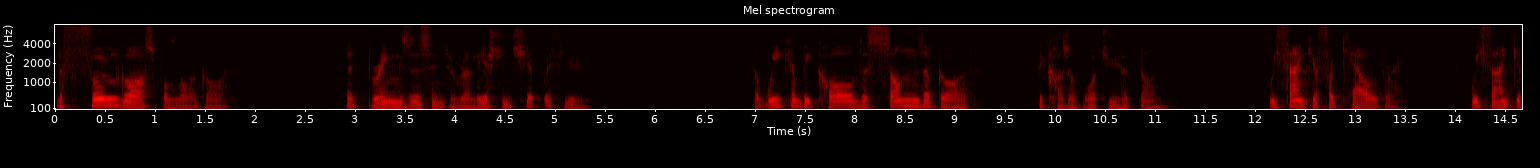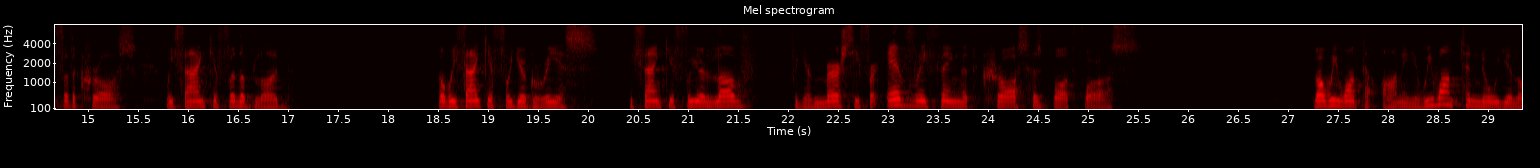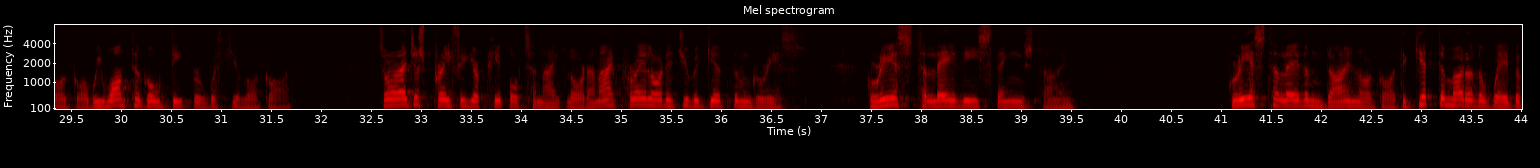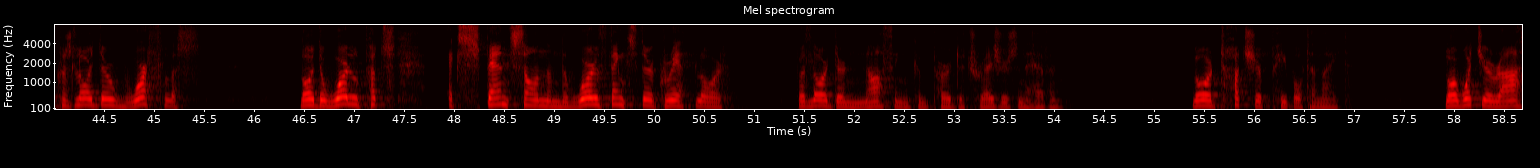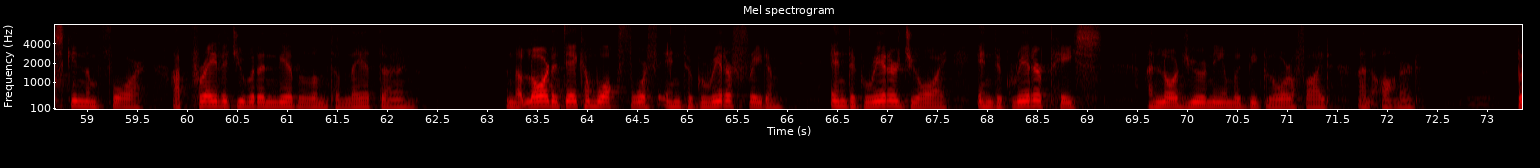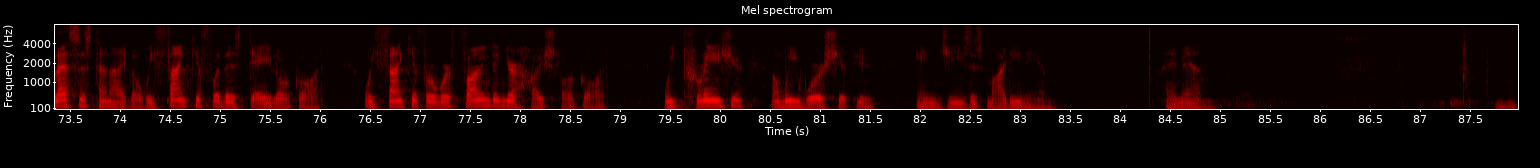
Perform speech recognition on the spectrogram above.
the full gospel, Lord God, that brings us into relationship with you. That we can be called the sons of God because of what you have done. We thank you for Calvary. We thank you for the cross. We thank you for the blood. Lord, we thank you for your grace. We thank you for your love, for your mercy, for everything that the cross has bought for us. Lord, we want to honor you. We want to know you, Lord God. We want to go deeper with you, Lord God. So, Lord, I just pray for your people tonight, Lord. And I pray, Lord, that you would give them grace grace to lay these things down. Grace to lay them down, Lord God, to get them out of the way because, Lord, they're worthless. Lord, the world puts expense on them. The world thinks they're great, Lord. But Lord, they're nothing compared to treasures in heaven. Lord, touch your people tonight. Lord, what you're asking them for, I pray that you would enable them to lay it down. And that, Lord, that they can walk forth into greater freedom, into greater joy, into greater peace. And Lord, your name would be glorified and honored. Bless us tonight, Lord. We thank you for this day, Lord God. We thank you for we're found in your house, Lord God. We praise you and we worship you in Jesus' mighty name. Amen. Amen.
